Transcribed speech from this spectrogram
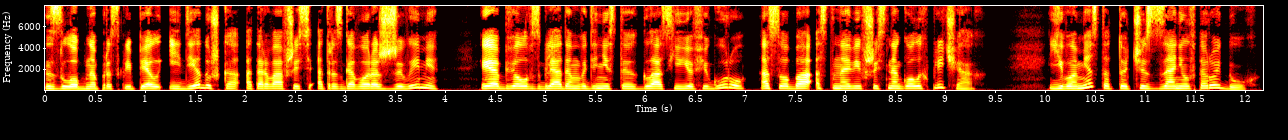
Злобно проскрипел и дедушка, оторвавшись от разговора с живыми, и обвел взглядом водянистых глаз ее фигуру, особо остановившись на голых плечах. Его место тотчас занял второй дух.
